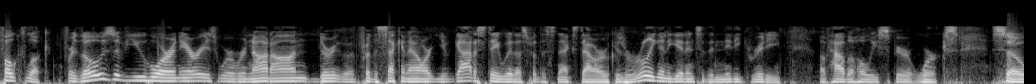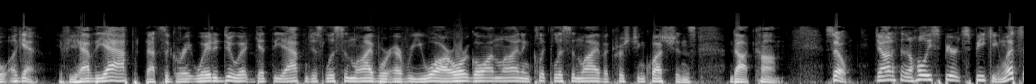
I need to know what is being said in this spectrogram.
folks, look for those of you who are in areas where we're not on during uh, for the second hour, you've got to stay with us for this next hour because we're really going to get into the nitty gritty of how the Holy Spirit works. So again, if you have the app, that's a great way to do it. Get the app and just listen live wherever you are, or go online and click listen live at ChristianQuestions.com. So. Jonathan, the Holy Spirit speaking. Let's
